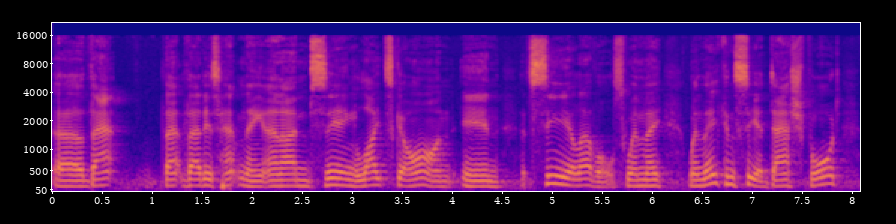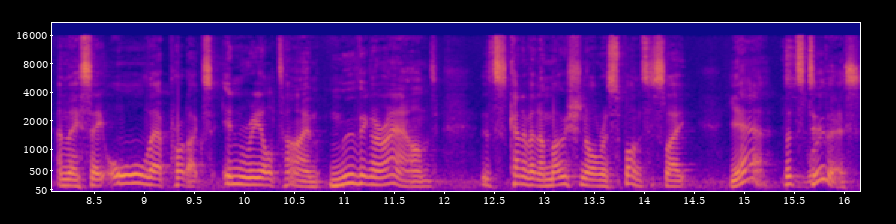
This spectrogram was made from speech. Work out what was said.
Uh, that that that is happening, and I'm seeing lights go on in at senior levels when they when they can see a dashboard and they say all their products in real time moving around. It's kind of an emotional response. It's like, yeah, let's do this.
